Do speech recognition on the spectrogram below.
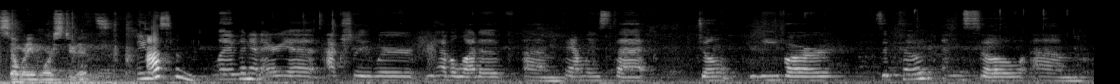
so many more students. We awesome. live in an area actually where we have a lot of um, families that don't leave our zip code. And so um,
